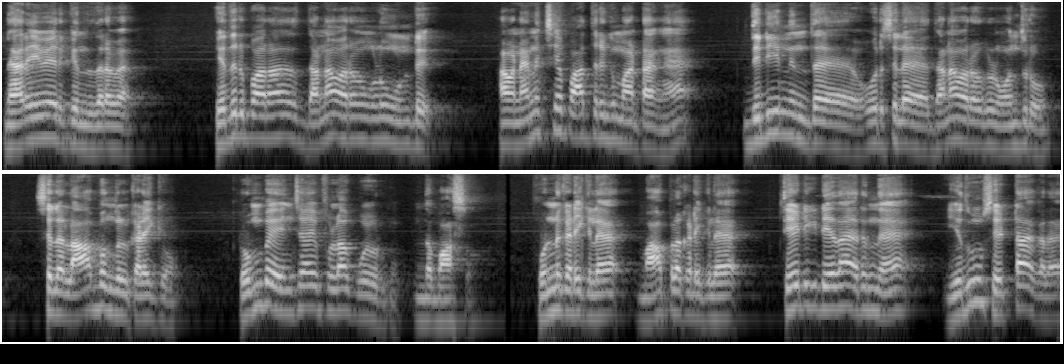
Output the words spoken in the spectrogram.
நிறையவே இருக்குது இந்த தடவை. எதிர்பாராத தன வரவுகளும் உண்டு. அவன் நினச்சே பார்த்துருக்க மாட்டாங்க. திடீர்னு இந்த ஒரு சில தன வரவுகள் வந்துடும் சில லாபங்கள் கிடைக்கும். ரொம்ப என்ஜாய்ஃபுல்லாக போயிருக்கும் இந்த மாதம் பொண்ணு கிடைக்கல மாப்பிள்ளை கிடைக்கல தேடிக்கிட்டே தான் இருந்தேன். எதுவும் செட் ஆகலை.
